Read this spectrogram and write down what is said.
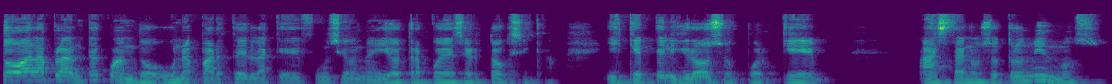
toda la planta cuando una parte es la que funciona y otra puede ser tóxica. Y qué peligroso, porque hasta nosotros mismos,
